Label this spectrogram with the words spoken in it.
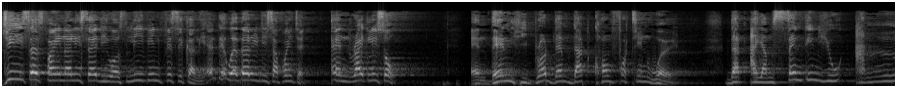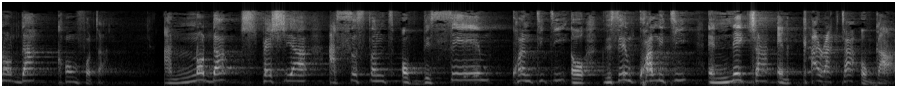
Jesus finally said he was leaving physically and they were very disappointed and rightly so. And then he brought them that comforting word that I am sending you another comforter, another special assistant of the same quantity or the same quality and nature and character of God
